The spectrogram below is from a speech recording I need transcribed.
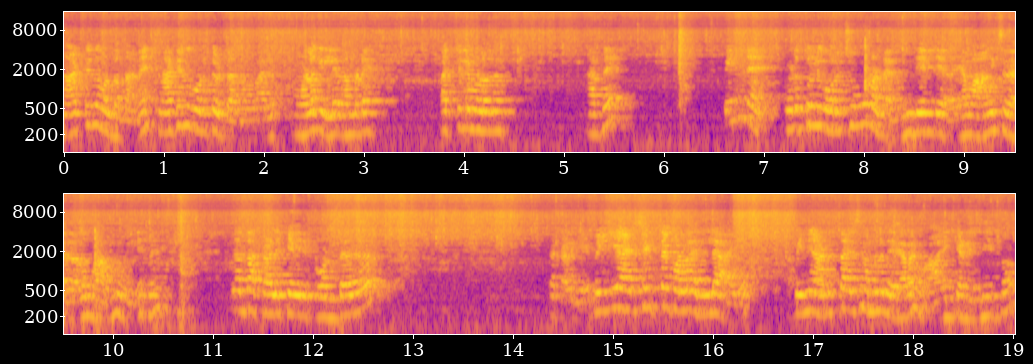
നാട്ടിൽ നിന്ന് കൊണ്ടുവന്നാണേ. നാട്ടിൽ നിന്ന് കൊടുത്തു വിട്ടാണ് മുളകില്ലേ നമ്മുടെ പച്ചില മുളക്? അത്. പിന്നെ വെളുത്തുള്ളി കുറച്ചുകൂടെ ഉണ്ടായിരുന്നു ഇന്ത്യന്റെ ഞാൻ വാങ്ങിച്ചതായിരുന്നു. അത് മറന്നുപോയി. ഞാൻ തക്കാളി ഇരിപ്പുണ്ട് തക്കാളിക്ക ഇപ്പം ഈ ആഴ്ചത്തേക്കുള്ള എല്ലാം ആയി. പിന്നെ അടുത്ത ആഴ്ച നമ്മൾ വേറെ വാങ്ങിക്കണം. ഇനിയിപ്പോൾ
